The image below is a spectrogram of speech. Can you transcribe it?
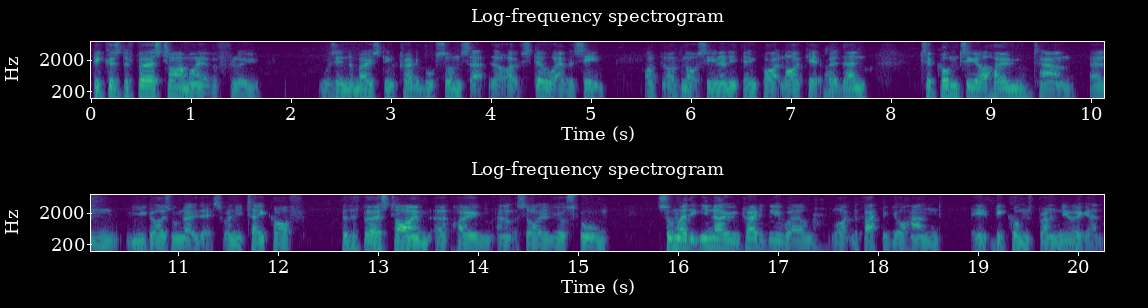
because the first time I ever flew was in the most incredible sunset that I've still ever seen. I've, I've not seen anything quite like it. But then to come to your hometown, and you guys will know this, when you take off for the first time at home outside of your school, somewhere that you know incredibly well, like the back of your hand, it becomes brand new again.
